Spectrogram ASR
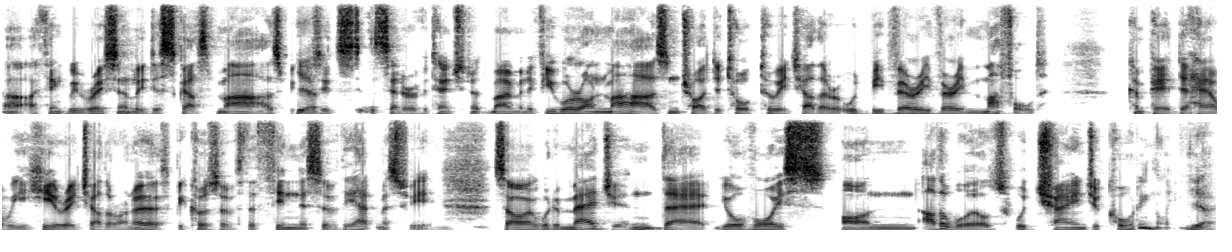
uh, I think we recently discussed Mars because it's the center of attention at the moment. If you were on Mars and tried to talk to each other, it would be very, very muffled compared to how we hear each other on Earth because of the thinness of the atmosphere. Mm. So I would imagine that your voice on other worlds would change accordingly. Yeah.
